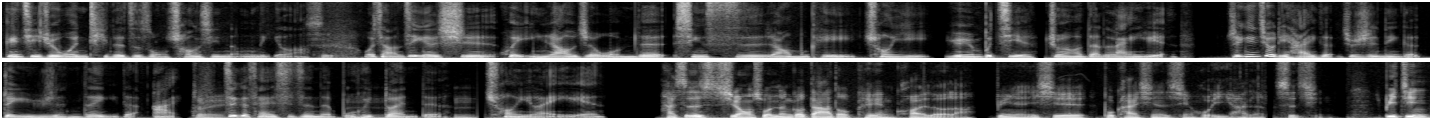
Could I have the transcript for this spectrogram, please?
跟解决问题的这种创新能力了。是，我想这个是会萦绕着我们的心思，让我们可以创意源源不竭重要的来源。追根究底，还有一个就是那个对于人类的爱，对，这个才是真的不会断的创意来源。嗯嗯还是希望说能够大家都可以很快乐啦，避免一些不开心的事情或遗憾的事情。毕竟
